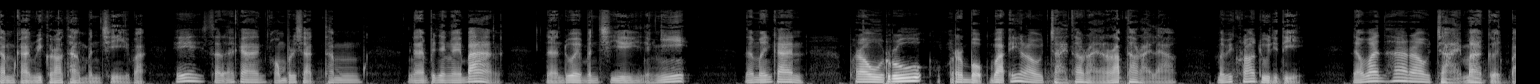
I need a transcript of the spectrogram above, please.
ทำการวิเคราะห์ทางบัญชีว่า เอ๊สถานการณ์ของบริษัททำงานเป็นยังไงบ้างนะด้วยบัญชีอย่างนี้นะเหมือนกันพอเรารู้ระบบว่า เอ๊เราจ่ายเท่าไหร่รับเท่าไหร่แล้ว มาวิเคราะห์ดูดีๆนะว่าถ้าเราจ่ายมากเกินไป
